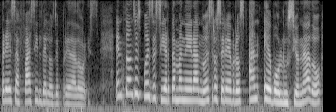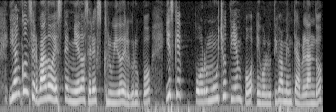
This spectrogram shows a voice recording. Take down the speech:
presa fácil de los depredadores. Entonces, pues de cierta manera nuestros cerebros han evolucionado y han conservado este miedo a ser excluido del grupo y es que por mucho tiempo, evolutivamente hablando,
